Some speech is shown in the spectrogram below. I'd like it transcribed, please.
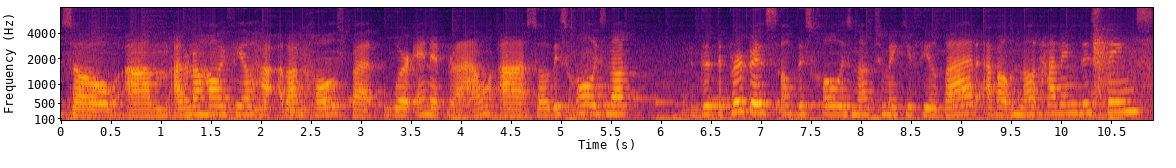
So um, I don't know how I feel about hauls, but we're in it now. Uh, so this haul is not, the, the purpose of this haul is not to make you feel bad about not having these things.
